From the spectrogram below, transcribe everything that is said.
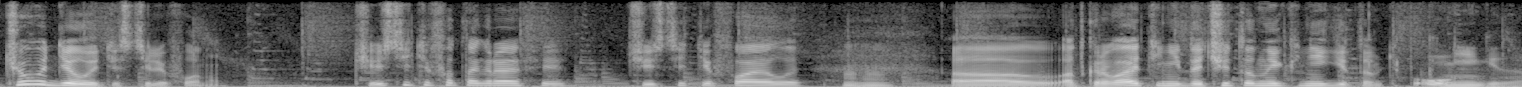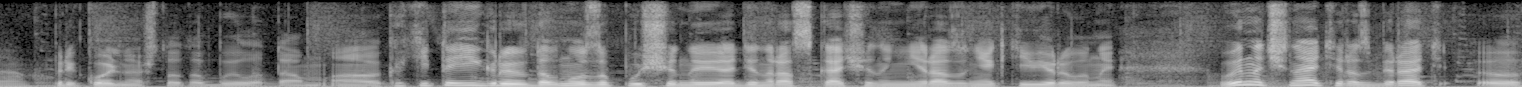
Что вы делаете с телефоном? Чистите фотографии, чистите файлы, угу. Э, открываете недочитанные книги, там, типа, о, книги, да. прикольное что-то было, там, э, какие-то игры давно запущенные, один раз скачаны, ни разу не активированы. Вы начинаете разбирать э,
